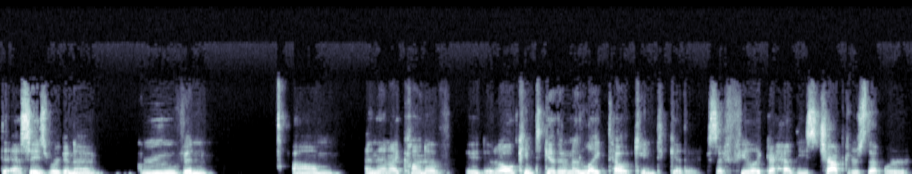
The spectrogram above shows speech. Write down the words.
the essays were going to groove, and um, and then I kind of it, it all came together, and I liked how it came together because I feel like I had these chapters that were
